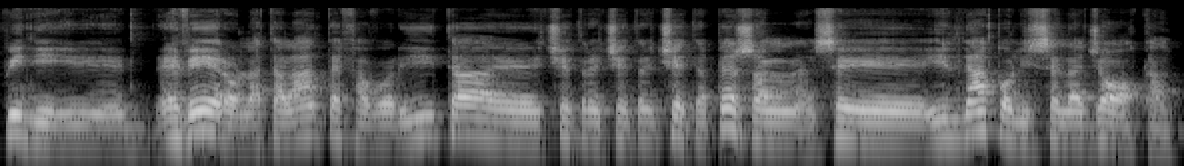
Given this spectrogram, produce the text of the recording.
Quindi è vero, l'Atalanta è favorita, eccetera, eccetera, eccetera. Però se il Napoli se la gioca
